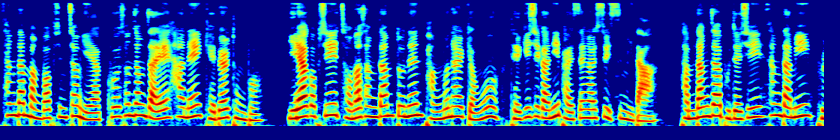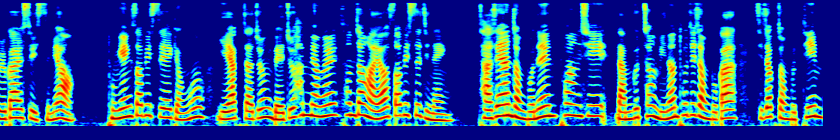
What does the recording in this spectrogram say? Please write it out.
상담 방법 신청 예약 후 선정자에 한해 개별 통보. 예약 없이 전화 상담 또는 방문할 경우 대기 시간이 발생할 수 있습니다. 담당자 부재 시 상담이 불가할 수 있으며 동행 서비스의 경우 예약자 중 매주 한 명을 선정하여 서비스 진행. 자세한 정보는 포항시 남구청 민원토지정보가 지적정보팀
